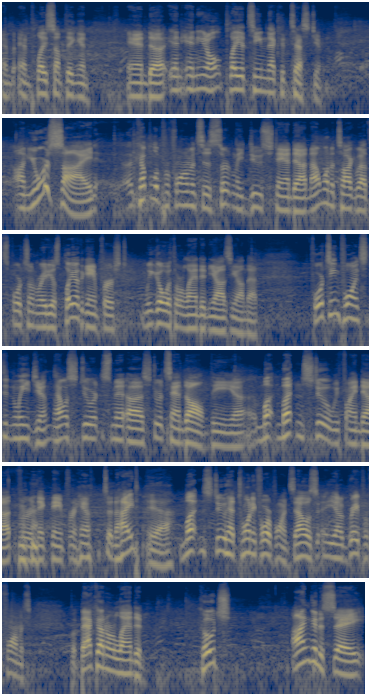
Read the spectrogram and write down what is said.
and, and play something, and and, uh, and and you know, play a team that could test you on your side, a couple of performances certainly do stand out, and I want to talk about Sports Zone Radio's player of the game first. We go with Orlando Yazzie on that. 14 points didn't lead you. That was Stuart Smith, uh, Stuart Sandal, the uh, Mut- Mutton Stew. We find out for a nickname for him tonight. Yeah. Mutton Stew had 24 points. That was you know great performance. But back on Orlando, Coach, I'm going to say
